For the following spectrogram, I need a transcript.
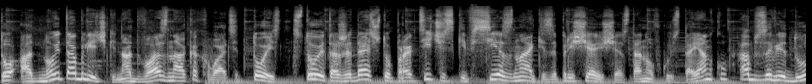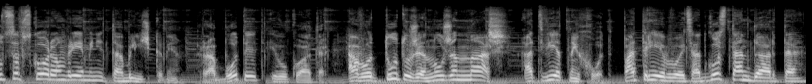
то одной таблички на два знака хватит. То есть стоит ожидать, что практически все знаки, запрещающие остановку и стоянку, обзаведутся в скором времени табличками. Работает эвакуатор. А вот тут уже нужен наш ответный ход. Потребовать от госстандарта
